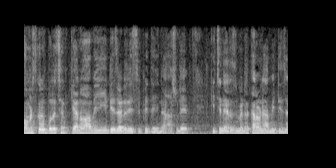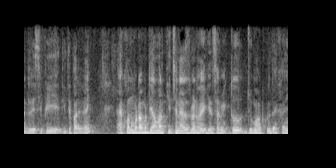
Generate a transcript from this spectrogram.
কমেন্টস করে বলেছেন, কেন আমি ডেজার্টের রেসিপি দেই না? আসলে কিচেন অ্যারেঞ্জমেন্টের কারণে আমি ডেজার্টের রেসিপি দিতে পারি নাই। এখন মোটামুটি আমার কিচেন অ্যারেঞ্জমেন্ট হয়ে গেছে আমি একটু জুম আউট করে দেখাই।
